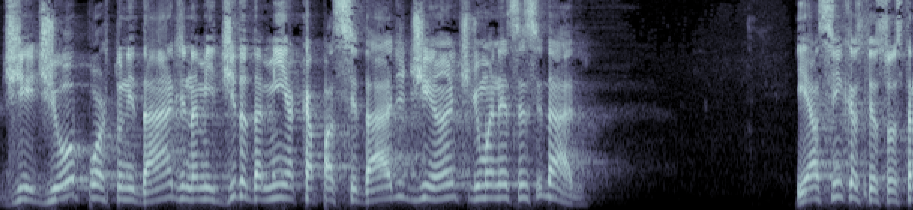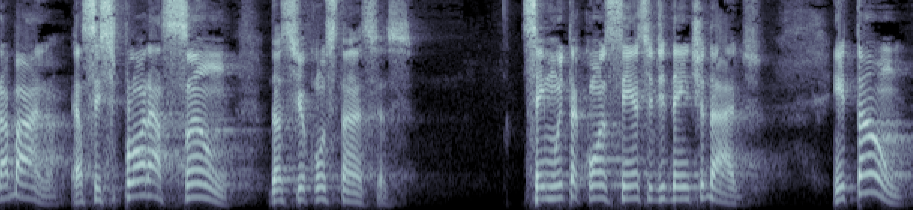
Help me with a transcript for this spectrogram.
De, de oportunidade na medida da minha capacidade diante de uma necessidade. E é assim que as pessoas trabalham, essa exploração das circunstâncias, sem muita consciência de identidade. Então,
